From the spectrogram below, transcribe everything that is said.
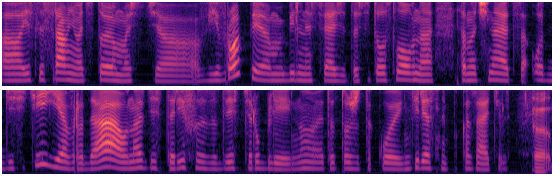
если сравнивать стоимость в Европе мобильной связи, то есть это условно там начинается от 10 евро, да, а у нас здесь тарифы за 200 рублей. Ну, это тоже такой интересный показатель. Э,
